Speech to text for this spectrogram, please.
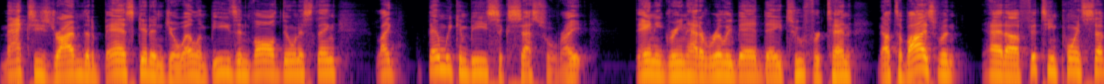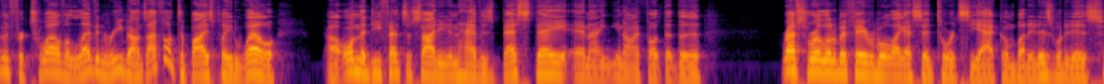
Maxey's driving to the basket and Joel Embiid's involved doing his thing, like then we can be successful, right? Danny Green had a really bad day, two for 10. Now, Tobias had a uh, 15.7 for 12, 11 rebounds. I thought Tobias played well. Uh, on the defensive side, he didn't have his best day, and I, you know, I thought that the refs were a little bit favorable, like I said, towards Siakam, but it is what it is.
